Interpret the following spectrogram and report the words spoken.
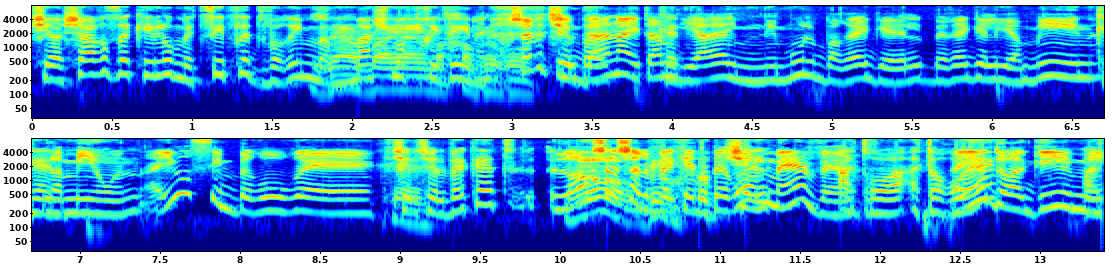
שישר זה כאילו מציף לדברים זה ממש מפחידים. אני חושבת שאם שבא- דנה הייתה כן. מגיעה עם נימול ברגל, ברגל ימין, כן. למיון, היו עושים ברור, אה, כן. של שלווקת? לא לא, של שלווקת, לא. ברור של- מעבר. את רואה, אתה רואה? היו דואגים אז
